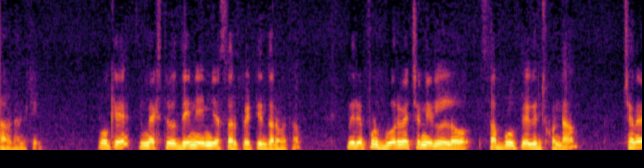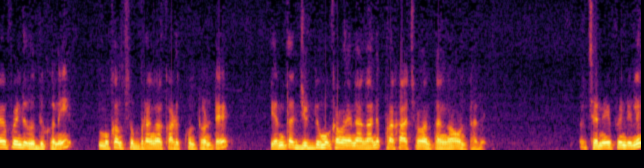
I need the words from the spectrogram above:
రావడానికి. ఓకే నెక్స్ట్ దీన్ని ఏం చేస్తారు? పెట్టిన తర్వాత మీరు ఎప్పుడు గోరువెచ్చని నీళ్ళలో సబ్బు ఉపయోగించకుండా శనగపిండి రుద్దుకొని ముఖం శుభ్రంగా కడుక్కుంటుంటే ఎంత జిడ్డు ముఖమైనా కానీ ప్రకాశవంతంగా ఉంటుంది. శనగపిండిని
